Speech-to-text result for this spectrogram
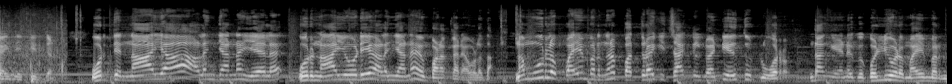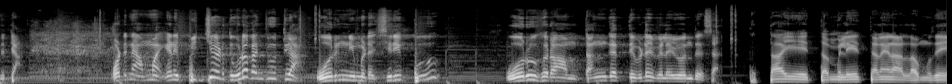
கை தட்டியிருக்கணும் ஒருத்தன் நாயா அலைஞ்சான்னா ஏழை ஒரு நாயோடய அலைஞ்சானா அவன் பணக்காரன் அவ்வளவுதான். நம்ம ஊரில் பயம் பிறந்தனா பத்து ரூபாய்க்கு சாக்லேட் வாங்கி எடுத்து விட்டு ஓடுறோம். இந்தாங்க எனக்கு கொல்லியோட மயம் பிறந்துட்டான். உடனே அம்மா எனக்கு பிச்சை எடுத்து கூட கஞ்சி ஊற்றுவான் ஒரு நிமிட சிரிப்பு ஒரு கிராம் தங்கத்தை விட விலை வந்து சார் தாயே தமிழே தலைநாள் அமுதே.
